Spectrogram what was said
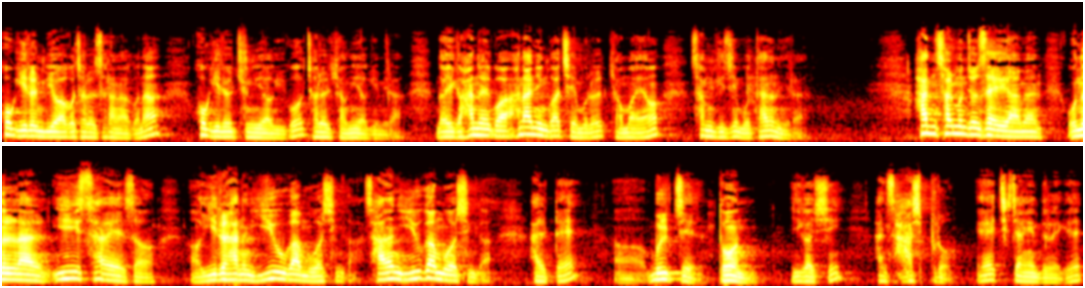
혹 이를 미워하고 저를 사랑하거나 혹 이를 중히 여기고 저를 경히 여김이라. 너희가 하늘과 하나님과 재물을 겸하여 섬기지 못하느니라. 한 설문조사에 의하면 오늘날 이 사회에서 어, 일을 하는 이유가 무엇인가, 사는 이유가 무엇인가 할때 어, 물질, 돈 이것이 한 40%의 직장인들에게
